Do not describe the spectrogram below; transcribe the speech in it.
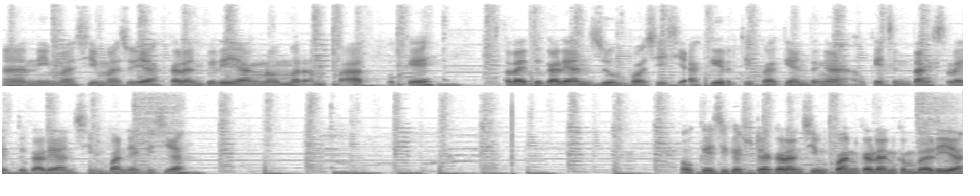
Animasi masuk ya. Kalian pilih yang nomor 4 oke? Setelah itu kalian zoom posisi akhir di bagian tengah. Oke centang. Setelah itu kalian simpan ya guys ya. Oke jika sudah kalian simpan kalian kembali ya.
